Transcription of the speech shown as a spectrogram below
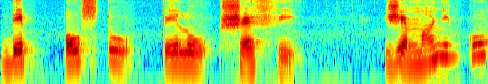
deposto pelo chefe germânico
